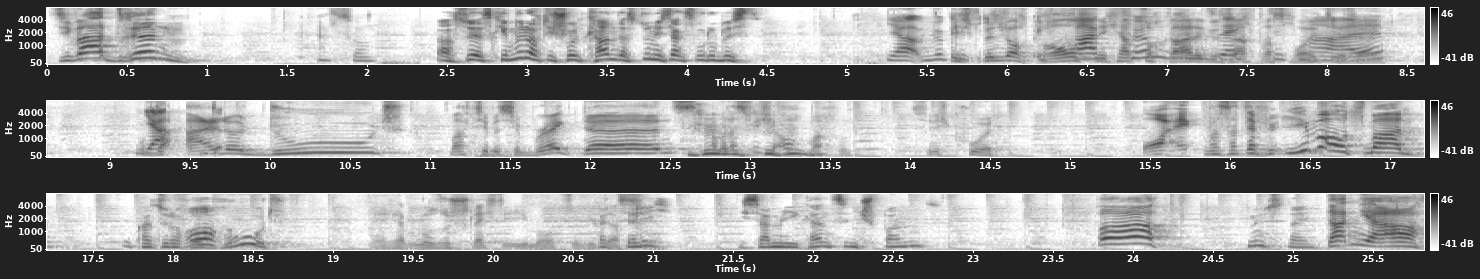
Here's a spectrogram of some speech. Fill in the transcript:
Sie war drin! Achso. Ach so, jetzt kriegen wir doch die Schuld, Kahn, dass du nicht sagst, wo du bist. Ja, wirklich. Ich bin doch draußen, frag ich, hab's doch gerade gesagt, was 65 wollt ihr Mal. denn? Und Ja, der eine Dude macht hier ein bisschen Breakdance. Aber das will ich auch machen. Das finde ich cool. Oh, ey, was hat der für Emotes, Mann? Kannst du doch Voll auch. gut. Ja, ich habe nur so schlechte Emotes, so wie Ganz das ehrlich, ich sammle die ganz entspannt. hier. Ah, Münzen ein. dann ja.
